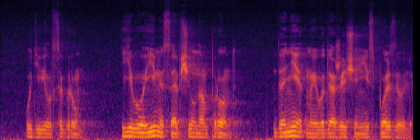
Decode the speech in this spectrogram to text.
– удивился Грум. «Его имя сообщил нам Пронт. Да нет, мы его даже еще не использовали».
